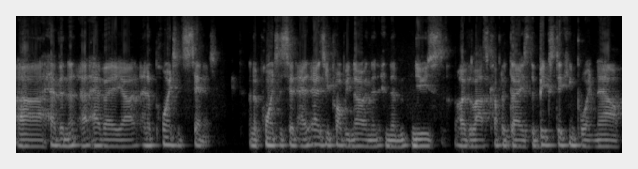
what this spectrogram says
uh, have, an, uh, have a, uh, an appointed Senate. An appointed Senate. As you probably know in the, in the news over the last couple of days, the big sticking point now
